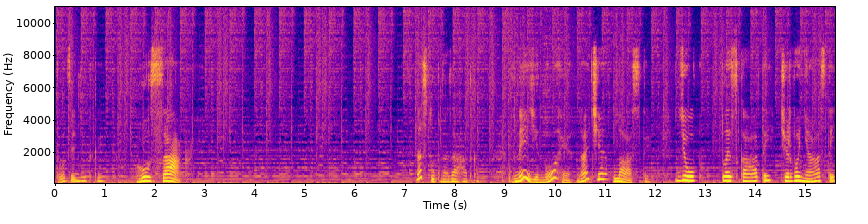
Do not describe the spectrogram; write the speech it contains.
Хто це, дітки? Гусак. Наступна загадка. В неї ноги, наче ласти. Дзьоб плескатий, червонястий,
